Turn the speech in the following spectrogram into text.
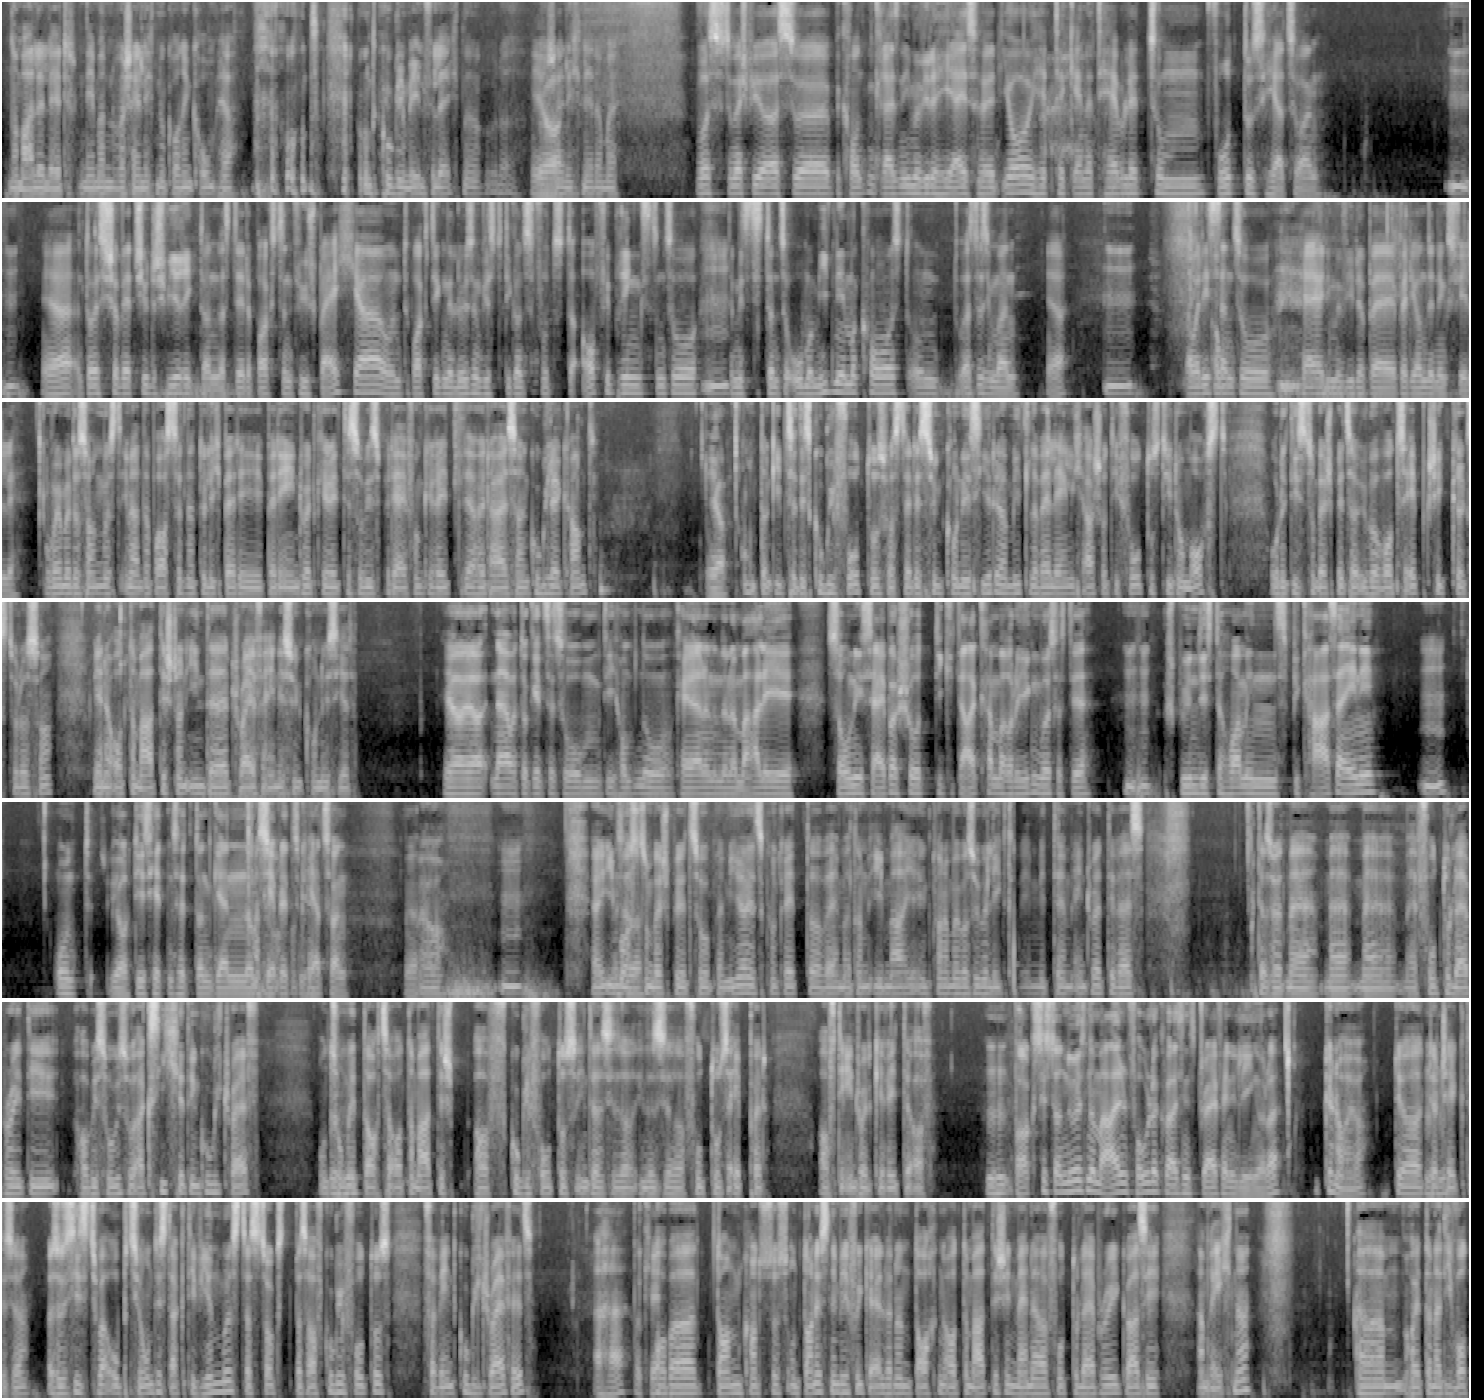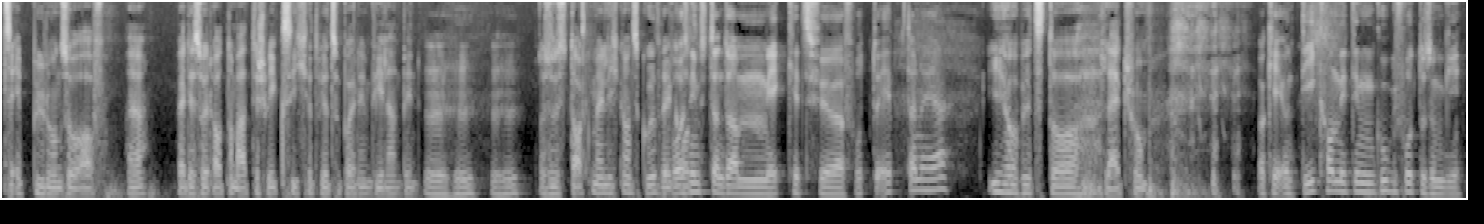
normale Leute nehmen wahrscheinlich nur gerade den Chrome her und, und Google Mail vielleicht noch, oder Ja. wahrscheinlich nicht einmal. Was zum Beispiel aus so Bekanntenkreisen immer wieder her ist, halt, ja, ich hätte gerne ein Tablet zum Fotos herzagen. Mhm. Ja, und da ist schon, wird schon wieder schwierig dann, dass du, da brauchst du dann viel Speicher und du brauchst irgendeine Lösung, wie du die ganzen Fotos da aufbringst und so, Mhm. damit du das dann so oben mitnehmen kannst und du weißt, was ich meine. Ja. Mhm. Aber das sind so, her halt immer wieder bei, bei den Anwendungsfällen. Wobei man da sagen muss, ich meine, da brauchst du halt natürlich bei den bei die Android-Geräten, so wie es bei den iPhone-Geräten, der halt auch so einen Google-Account. Ja. Und dann gibt es ja das Google Fotos, was der das synchronisiert ja mittlerweile eigentlich auch schon die Fotos, die du machst, oder die du zum Beispiel jetzt auch über WhatsApp geschickt kriegst oder so, werden ja automatisch dann in der Drive eine synchronisiert. Ja, ja, nein, aber da geht es ja so um, die haben noch, keine Ahnung, eine normale Sony Cybershot Digitalkamera oder irgendwas, was der Mhm. spülen das daheim ins Picasa rein Mhm. und ja, das hätten sie halt dann gerne am so, Tablet zum okay. Herzeigen. Ja. Ja. Mhm. Ja ich Also- mache zum Beispiel jetzt so bei mir jetzt konkret da, weil ich mir dann eben auch irgendwann einmal was überlegt habe, eben mit dem Android-Device, dass halt meine, meine, meine, meine Foto-Library, die habe ich sowieso auch gesichert in Google Drive und Mhm. somit taucht sie automatisch auf Google Fotos in dieser, in dieser Fotos-App halt auf die Android-Geräte auf. Mhm. Brauchst du es dann nur als normalen Folder quasi ins Drive einlegen, oder? Genau, ja. Der, Mhm. der checkt das, ja. Also es ist zwar eine Option, die du aktivieren musst, dass du sagst, pass auf Google Fotos, verwend Google Drive jetzt. Aha, okay. Aber dann kannst du es, und dann ist es nämlich voll geil, weil dann tauchen automatisch in meiner Foto-Library quasi am Rechner ähm, halt dann auch die WhatsApp-Bilder und so auf. Ja? Weil das halt automatisch weggesichert wird, sobald ich im WLAN bin. Mhm, mhm. Also das taugt mir eigentlich ganz gut, weil Was nimmst du dann da am Mac jetzt für eine Foto-App dann her? ich habe jetzt da Lightroom. Okay, und die kann mit den Google Fotos umgehen.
